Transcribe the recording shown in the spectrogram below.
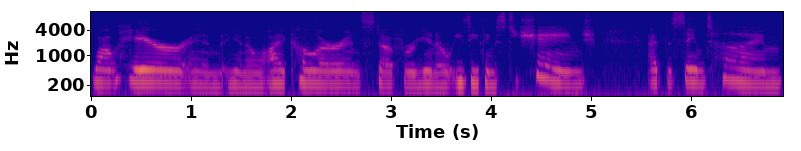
while hair and, you know, eye color and stuff are, you know, easy things to change, at the same time,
